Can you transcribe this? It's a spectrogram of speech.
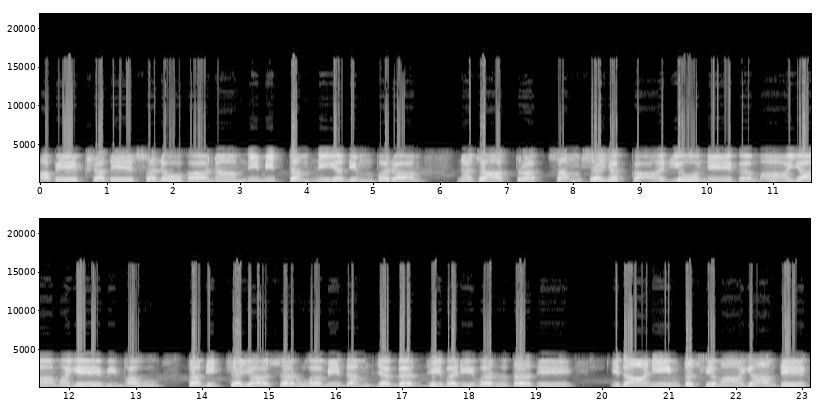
अपेक्षते स लोकानां निमित्तं नियदिं परां। न चात्र संशयकार्योऽनेकमायामये विभौ। तदिच्छया सर्वमिदं जगद्धिपरिवर्तते इदानीं तस्य मायां ते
